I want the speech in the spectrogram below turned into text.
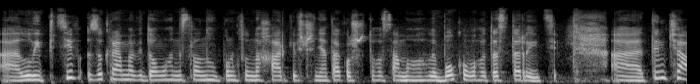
е, Липців, зокрема відомого населеного пункту на Харківщині, а також того самого глибокового та Стариці. Тим часом.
